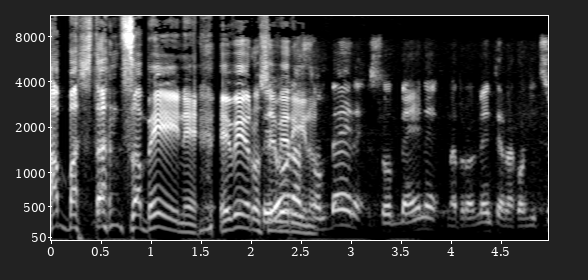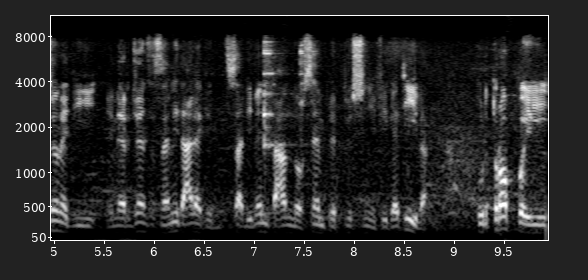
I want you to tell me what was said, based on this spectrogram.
Abbastanza bene, è vero per Severino? sto bene, sto bene, naturalmente è una condizione di emergenza sanitaria che sta diventando sempre più significativa. Purtroppo il,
